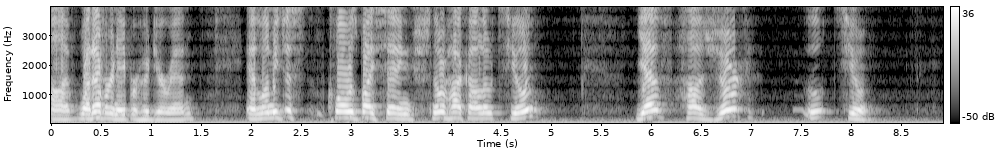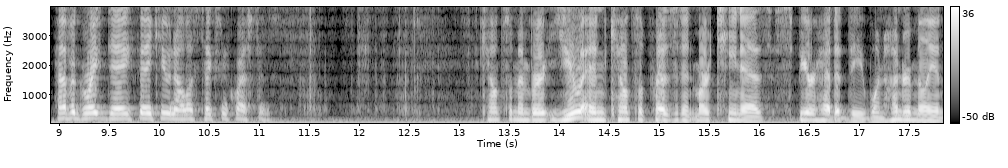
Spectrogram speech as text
uh, whatever neighborhood you're in. And let me just close by saying, Shnor HaKalut Yev HaJur Utzion. Have a great day. Thank you. Now let's take some questions. Councilmember, you and Council President Martinez spearheaded the $100 million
